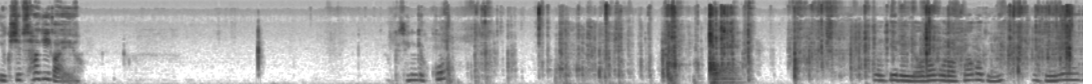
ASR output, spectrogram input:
64기가예요. 이렇게 생겼고 여기를 열어보라고 하거든요. 여기를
